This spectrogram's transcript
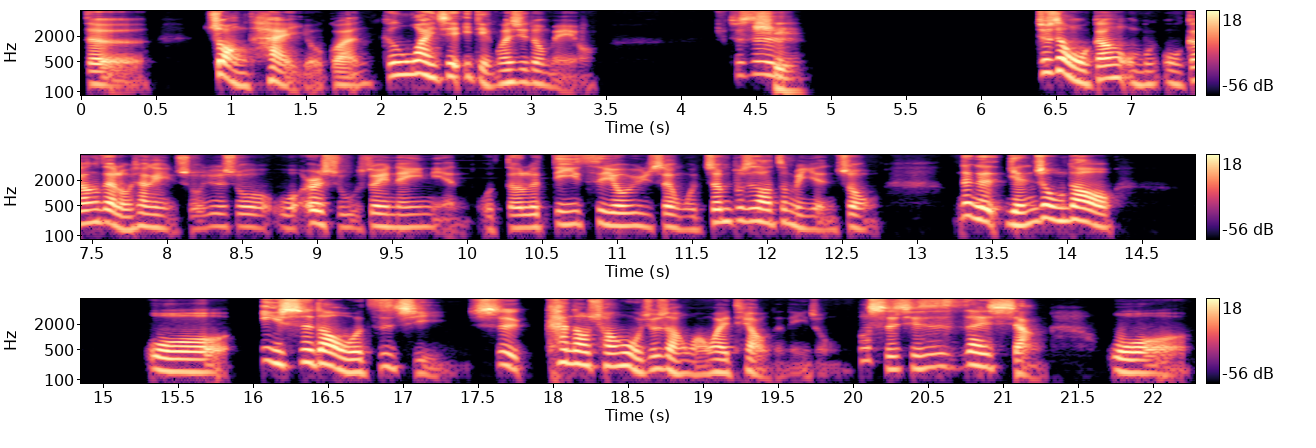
的状态有关，跟外界一点关系都没有。就是，是就像我刚我们我刚刚在楼下跟你说，就是说我二十五岁那一年，我得了第一次忧郁症，我真不知道这么严重，那个严重到我。意识到我自己是看到窗户我就想往外跳的那种。当时其实是在想，我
